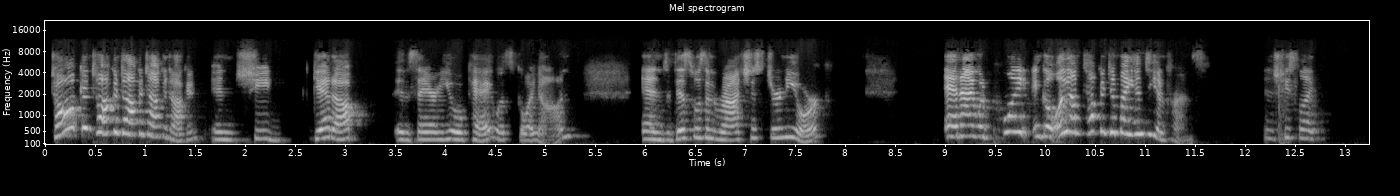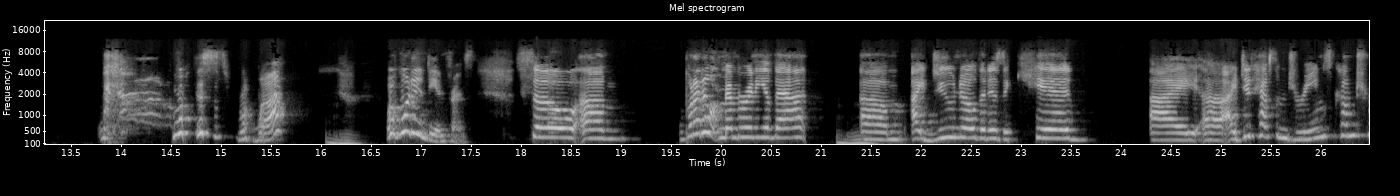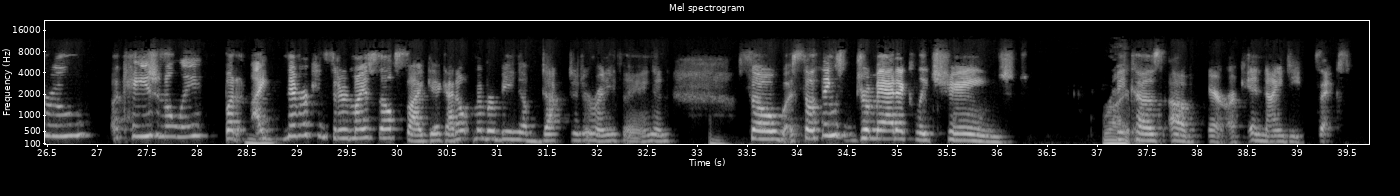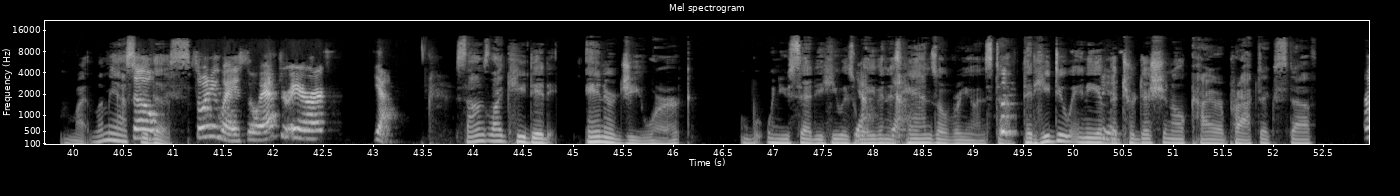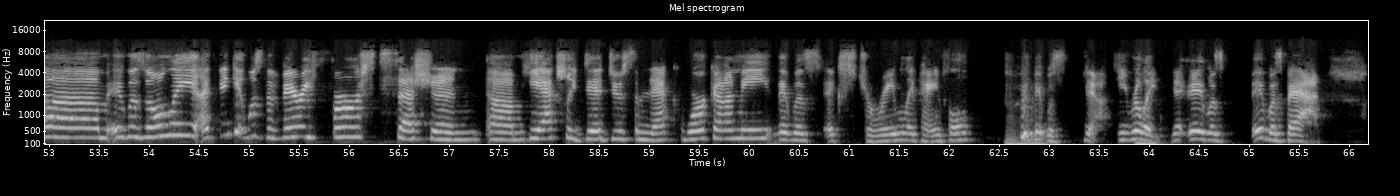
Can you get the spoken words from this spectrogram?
talking, talking, talking, talking, talking, and she'd get up and say, Are you okay? What's going on? And this was in Rochester, New York. And I would point and go, Oh, yeah, I'm talking to my Indian friends. And she's like, This is what? Mm-hmm. What Indian friends? So, um, but I don't remember any of that. Mm-hmm. Um, I do know that as a kid, I uh, I did have some dreams come true occasionally, but mm-hmm. I never considered myself psychic. I don't remember being abducted or anything. And mm. so so things dramatically changed right. because of Eric in 96. Right. Let me ask so, you this. So anyway, so after Eric, yeah. Sounds like he did energy work when you said he was yeah, waving his yeah. hands over you and stuff. Did he do any of the traditional chiropractic stuff? Um, it was only, I think it was the very first session. Um, he actually did do some neck work on me. It was extremely painful. Mm-hmm. it was, yeah, he really, mm-hmm. it, it, was, it was bad.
